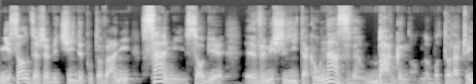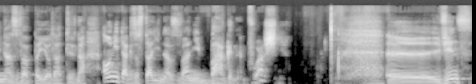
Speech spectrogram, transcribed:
Nie sądzę, żeby ci deputowani sami sobie e, wymyślili taką nazwę bagno, no bo to raczej nazwa pejoratywna. Oni tak zostali nazwani bagnem właśnie. Yy, więc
